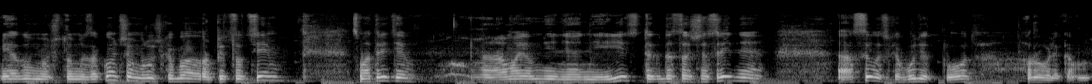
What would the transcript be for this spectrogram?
я думаю, что мы закончим. Ручка Bauer 507. Смотрите, а, мое мнение о ней есть, так достаточно средняя. А ссылочка будет под роликом.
